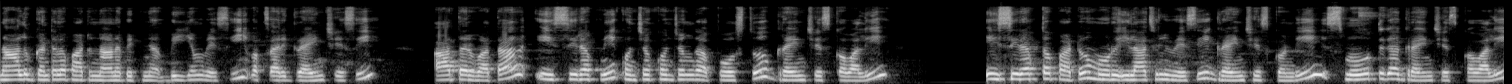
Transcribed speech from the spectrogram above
నాలుగు గంటల పాటు నానబెట్టిన బియ్యం వేసి ఒకసారి గ్రైండ్ చేసి ఆ తర్వాత ఈ సిరప్ని కొంచెం కొంచెంగా పోస్తూ గ్రైండ్ చేసుకోవాలి. ఈ సిరప్తో పాటు మూడు ఇలాచీలు వేసి గ్రైండ్ చేసుకోండి. స్మూత్గా గ్రైండ్ చేసుకోవాలి.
